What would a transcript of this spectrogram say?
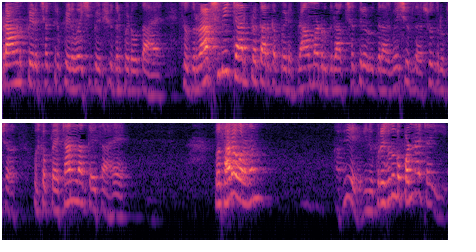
ब्राह्मण पेड़, क्षत्रिय पेड़, वैश्य पेड़, शूद्र पेड़ होता है रुद्राक्ष भी चार प्रकार का पेड़ है। ब्राह्मण, रुद्राक्ष, क्षत्रिय, रुद्राक्ष, वैश्य, रुद्राक्ष, शूद्र उसका पहचानना कैसा है? वो सारा वर्णन इन उपनिषदों को पढ़ना चाहिए।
